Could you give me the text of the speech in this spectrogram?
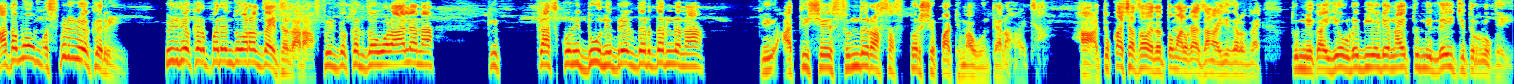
आता मग स्पीड ब्रेकर आहे. स्पीड ब्रेकरपर्यंत जोरात जायचं जरा. स्पीड ब्रेकर जवळ आल्या ना की काच कोणी दोन्ही ब्रेक जर धरलं ना की अतिशय सुंदर असा स्पर्श पाठीमागून त्याला व्हायचा. हा तो कशाचा व्हायचा? तुम्हाला काय सांगायची गरज नाही. तुम्ही काय एवढं बी एडे नाही तुम्ही लई चित्र लोक आहे.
